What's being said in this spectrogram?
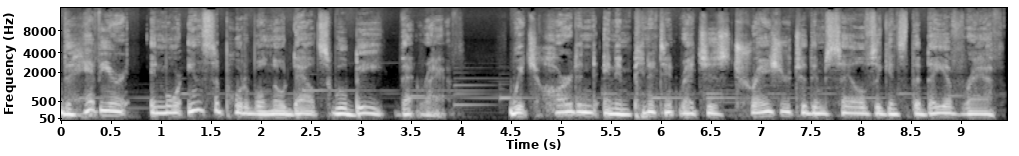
the heavier and more insupportable, no doubts, will be that wrath, which hardened and impenitent wretches treasure to themselves against the day of wrath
